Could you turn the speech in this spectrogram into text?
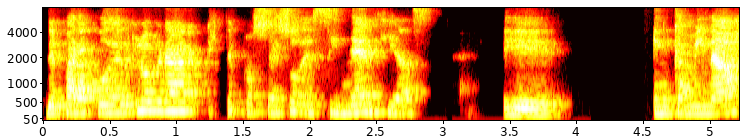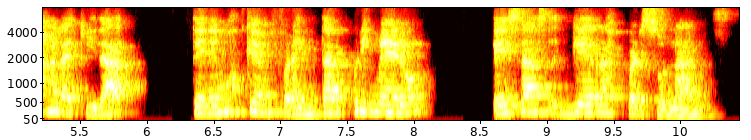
de para poder lograr este proceso de sinergias eh, encaminadas a la equidad, tenemos que enfrentar primero esas guerras personales?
